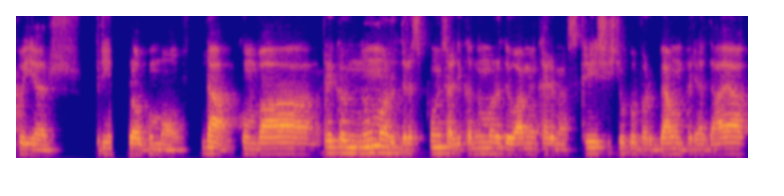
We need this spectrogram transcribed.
queer prin blogul MOV. Da, cumva, cred că numărul de răspunsuri, adică numărul de oameni care mi-au scris și știu că vorbeam în perioada aia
